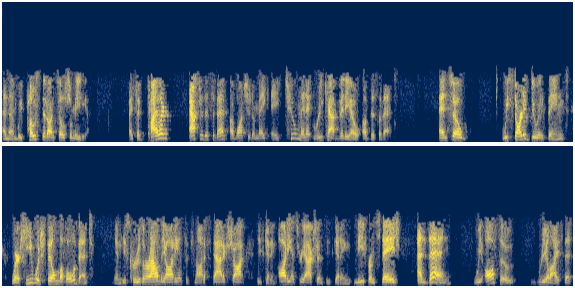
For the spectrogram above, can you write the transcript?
and then we post it on social media. I said, Kyler, after this event, I want you to make a two minute recap video of this event. And so we started doing things where he would film the whole event and he's cruising around the audience. It's not a static shot. He's getting audience reactions. He's getting me from stage. And then we also realized that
